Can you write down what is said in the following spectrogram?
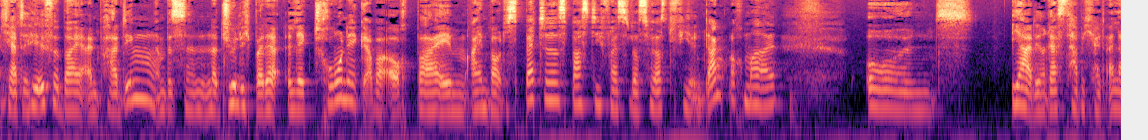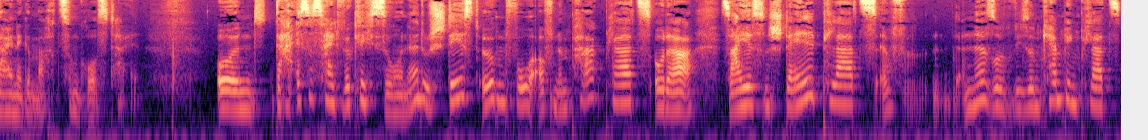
Ich hatte Hilfe bei ein paar Dingen, ein bisschen natürlich bei der Elektronik, aber auch beim Einbau des Bettes. Basti, falls du das hörst, vielen Dank nochmal. Und ja, den Rest habe ich halt alleine gemacht zum Großteil. Und da ist es halt wirklich so, ne? Du stehst irgendwo auf einem Parkplatz oder sei es ein Stellplatz, ne, so wie so ein Campingplatz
